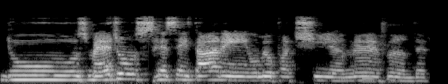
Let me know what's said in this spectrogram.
Dos médiums receitarem homeopatia, né, Wander?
